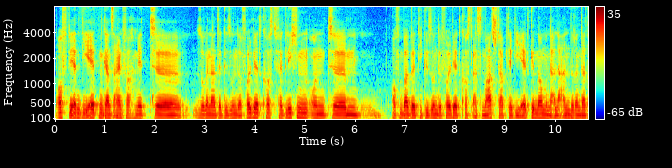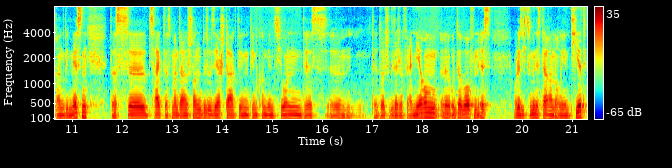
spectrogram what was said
Oft werden Diäten ganz einfach mit äh, sogenannter gesunder Vollwertkost verglichen und ähm, Offenbar wird die gesunde Vollwertkost als Maßstab der Diät genommen und alle anderen daran gemessen. Das äh, zeigt, dass man da schon ein bisschen sehr stark den, den Konventionen des, äh, der Deutschen Gesellschaft für Ernährung äh, unterworfen ist oder sich zumindest daran orientiert.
